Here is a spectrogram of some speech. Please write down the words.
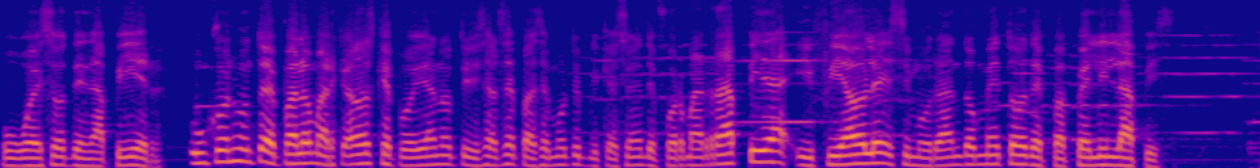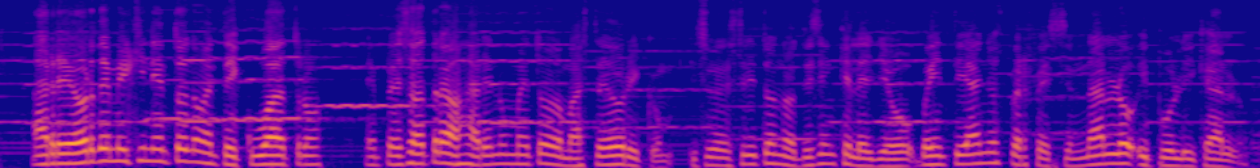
o huesos de Napier, un conjunto de palos marcados que podían utilizarse para hacer multiplicaciones de forma rápida y fiable simulando métodos de papel y lápiz. Alrededor de 1594 empezó a trabajar en un método más teórico y sus escritos nos dicen que le llevó 20 años perfeccionarlo y publicarlo.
